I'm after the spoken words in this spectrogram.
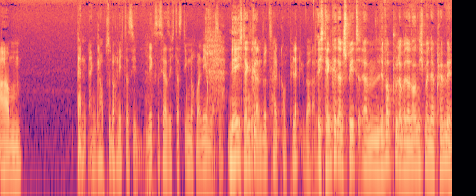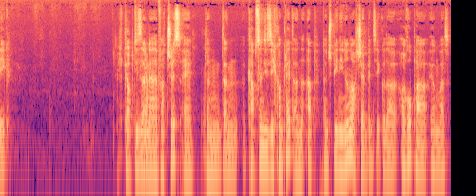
ähm, dann, dann glaubst du doch nicht, dass sie nächstes Jahr sich das Ding nochmal nehmen lassen. Nee, ich Also denke, dann wird es halt komplett überrannt. ich denke, dann spielt ähm, Liverpool aber dann auch nicht mehr in der Premier League. Ich glaube, die sagen Ja. dann einfach Tschüss, ey. Dann, dann kapseln die sich komplett an, ab. Dann spielen die nur noch Champions League oder Europa irgendwas.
